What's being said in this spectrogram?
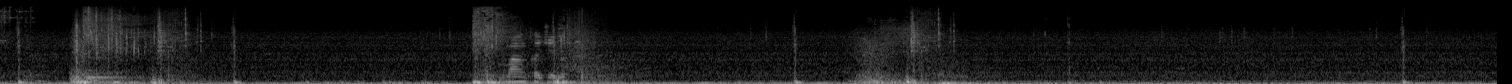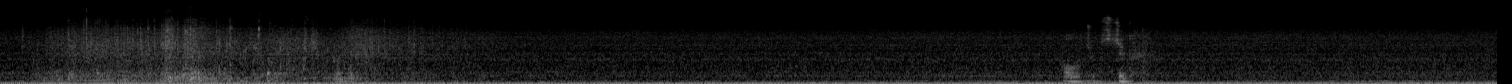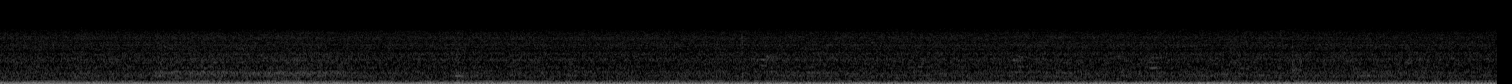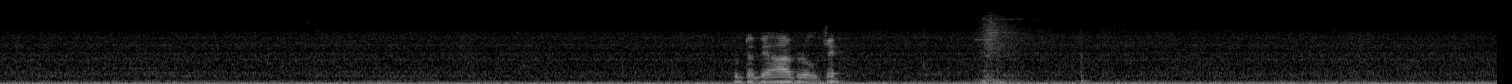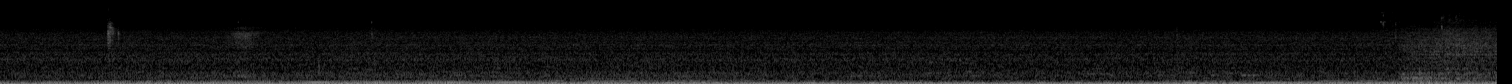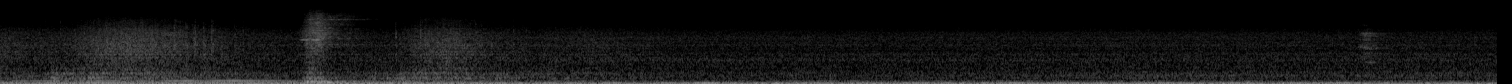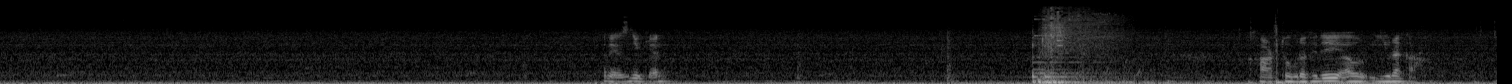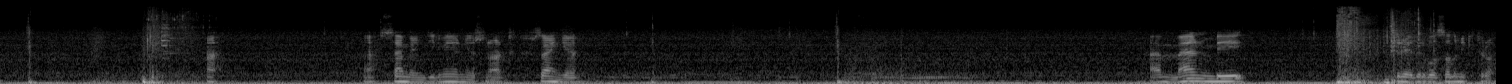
Bankacılık. Burada bir olacak. Hadi hızlı yüklen. Kartografide Eureka. Heh. Heh, sen benim dilime yanıyorsun artık. Sen gel. Hemen bir trader basalım iki tura.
